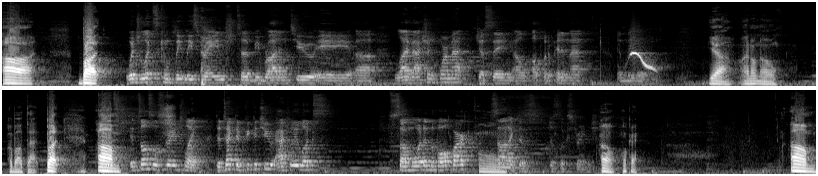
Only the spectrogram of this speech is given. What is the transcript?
Uh, but Which looks completely strange to be brought into a uh, live action format. Just saying, I'll, I'll put a pin in that and leave it alone. Yeah, I don't know about that, but um, It's also strange, like, Detective Pikachu actually looks somewhat in the ballpark. Sonic does just looks strange. oh, okay. Um,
